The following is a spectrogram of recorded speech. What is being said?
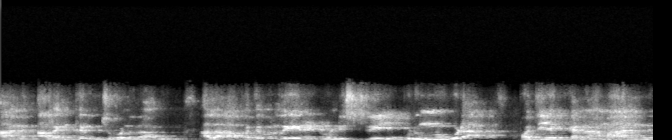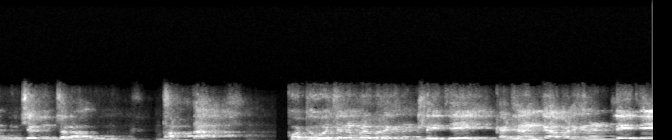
ఆమె అలంకరించుకొని రాదు అలా పతివ్రత అయినటువంటి స్త్రీ ఎప్పుడున్నూ కూడా పతి యొక్క నామాన్ని ఉచ్చరించరాదు. భర్త కటువచనములు పలికినట్లయితే కఠినంగా పలికినట్లయితే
